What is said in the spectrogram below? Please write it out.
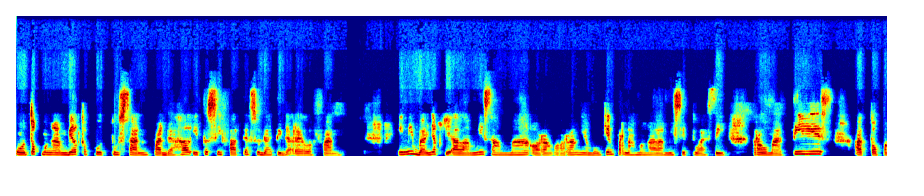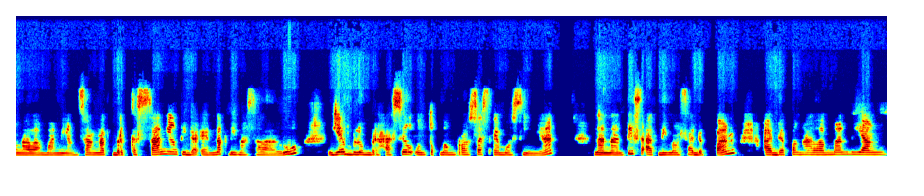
untuk mengambil keputusan, padahal itu sifatnya sudah tidak relevan. Ini banyak dialami sama orang-orang yang mungkin pernah mengalami situasi traumatis atau pengalaman yang sangat berkesan yang tidak enak di masa lalu. Dia belum berhasil untuk memproses emosinya. Nah, nanti saat di masa depan ada pengalaman yang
